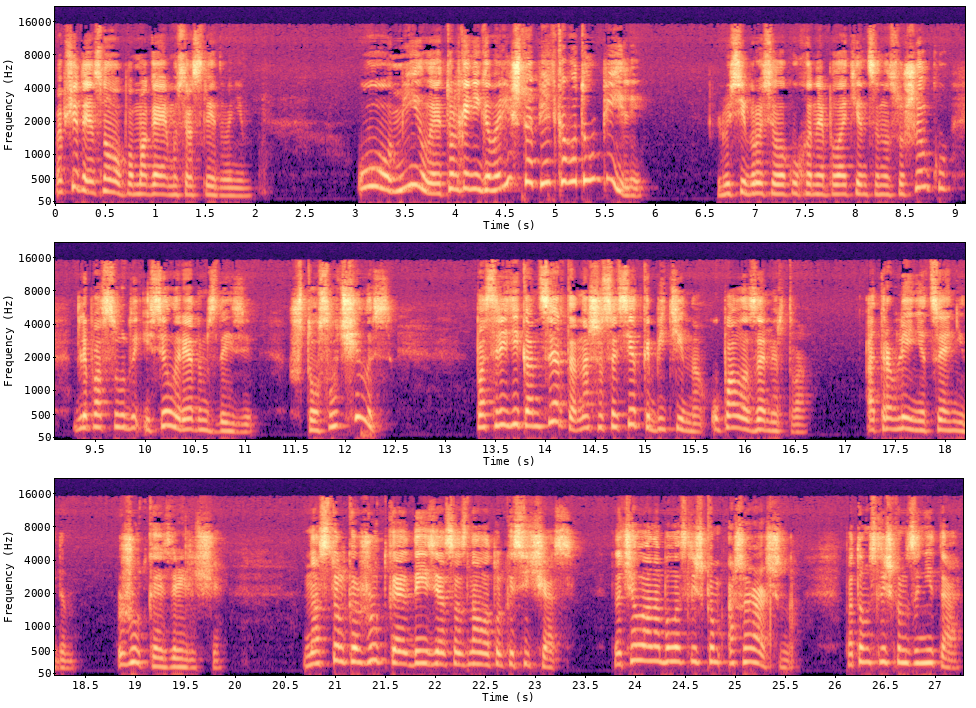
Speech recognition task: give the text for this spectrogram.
Вообще-то я снова помогаю ему с расследованием». «О, милая, только не говори, что опять кого-то убили!» Люси бросила кухонное полотенце на сушилку для посуды и села рядом с Дейзи. «Что случилось?» Посреди концерта наша соседка Бетина упала замертво. Отравление цианидом. Жуткое зрелище. Настолько жуткое Дейзи осознала только сейчас. Сначала она была слишком ошарашена, потом слишком занята,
